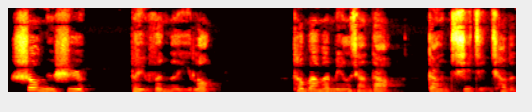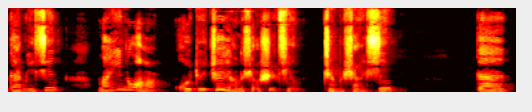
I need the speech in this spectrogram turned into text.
邵女士被问的一愣，她万万没有想到，档期紧俏的大明星马伊诺尔会对这样的小事情这么上心。但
